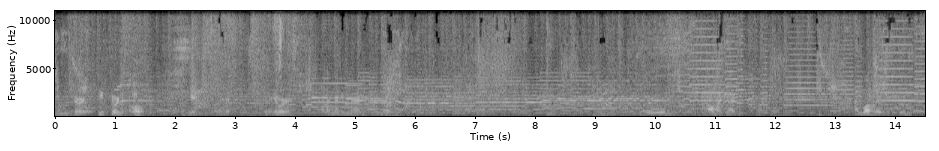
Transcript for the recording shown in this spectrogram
Damn, These two are, these two are, oh, shit. These two are kind of neck and neck, kind of. Oh, oh my god. I love it.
